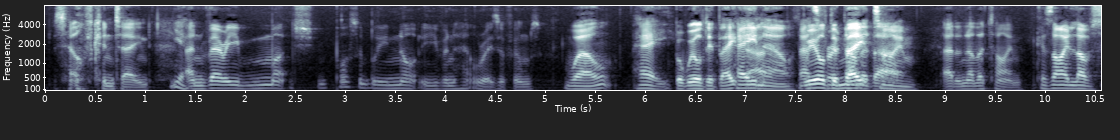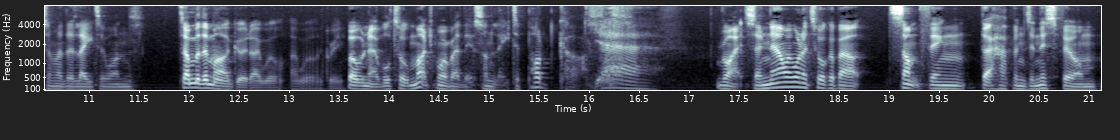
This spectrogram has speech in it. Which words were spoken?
self-contained Yeah. and very much possibly not even Hellraiser films. Well, hey, But we'll debate Hey that. now, that's we'll for debate another that time. at another time. because I love some of the later ones. Some of them are good. I will. I will agree. But no, we'll talk much more about this on later podcasts. Yeah. Right, so now I want to talk about something that happens in this film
